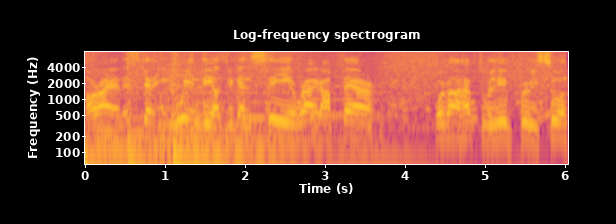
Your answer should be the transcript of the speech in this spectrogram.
Alright, it's getting windy as you can see right up there. We're gonna have to leave pretty soon.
